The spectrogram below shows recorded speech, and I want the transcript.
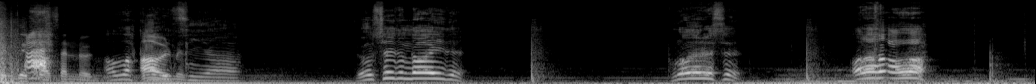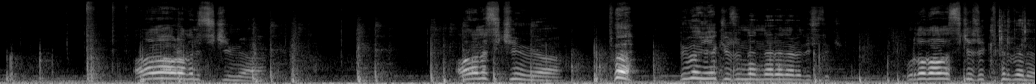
Gerizekalı sen de öldün. Allah Aa, kahretsin ya. Ölseydin daha iyiydi. Bura neresi? Ana Allah. Ananı avradını sikeyim ya. Ananı sikeyim ya. Püh. Bir böcek yüzünden nerelere düştük. Burada daha da sikecekler beni.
